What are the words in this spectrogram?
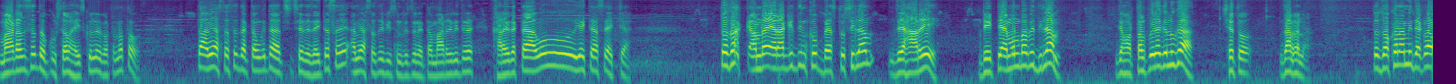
মাঠ আছে তো কুরসাব হাই স্কুলের ঘটনা তো। তো আমি আস্তে আস্তে দেখতাম কিন্তু ছেড়ে যাইতেছে। আমি আস্তে আস্তে পিছন পিছন যাইতাম। মাঠের ভিতরে খাড়াই দেখতাম ও যাইতে আছে একটা তো যাক, আমরা এর আগের দিন খুব ব্যস্ত ছিলাম যে, হারে ডেটটা এমনভাবে দিলাম যে, হরতাল পড়ে গেল গা, সে তো যাবে না। তো যখন আমি দেখলাম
